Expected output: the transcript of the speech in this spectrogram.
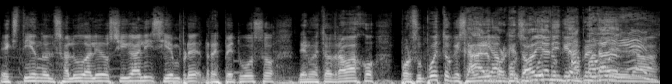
Extiendo el saludo a Leo Sigali, siempre respetuoso de nuestro trabajo. Por supuesto que Claro, sabía, porque por todavía supuesto han que interpretado. la-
